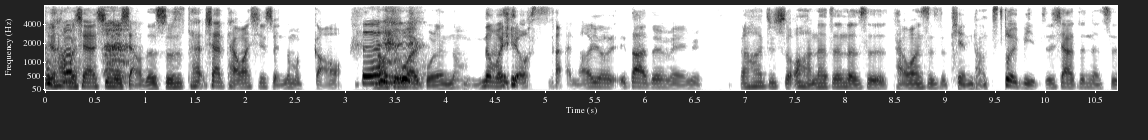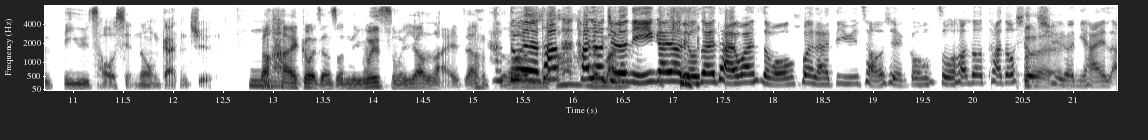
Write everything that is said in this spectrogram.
因为他们现在心里想的是，是他现在台湾薪水那么高，然后对外国人那么那么友善，然后又一大堆美女，然后就说哇，那真的是台湾是是天堂，对比之下真的是地狱朝鲜那种感觉。然后他还跟我讲说：“你为什么要来这样子？”对啊，他他就觉得你应该要留 在台湾，怎么会来地狱朝鲜工作？他都他都想去了，你还来？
